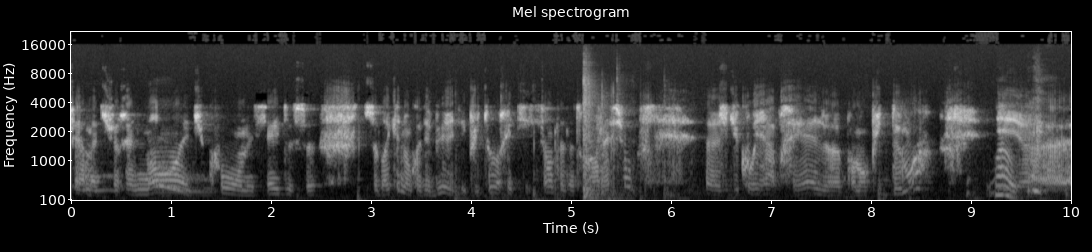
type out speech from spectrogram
faire naturellement et du coup on essaye de se, se braquer. Donc au début elle était plutôt réticente à notre relation. Euh, J'ai dû courir après elle euh, pendant plus de deux mois. Et, euh,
